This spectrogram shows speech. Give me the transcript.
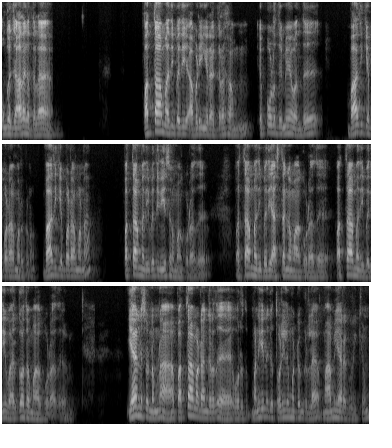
உங்கள் ஜாதகத்தில் பத்தாம் அதிபதி அப்படிங்கிற கிரகம் எப்பொழுதுமே வந்து பாதிக்கப்படாமல் இருக்கணும். பாதிக்கப்படாமன்னா, பத்தாம் அதிபதி நீசமாகக்கூடாது. பத்தாம் அதிபதி அஸ்தங்கமாகக்கூடாது. பத்தாம் அதிபதி வர்க்கோதமாகக்கூடாது. ஏன்னு சொன்னோம்னா, 10ஆம் இடங்கிறது ஒரு மனிதனுக்கு தொழில் மட்டும் இல்லை மாமியாரை குறிக்கும்.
